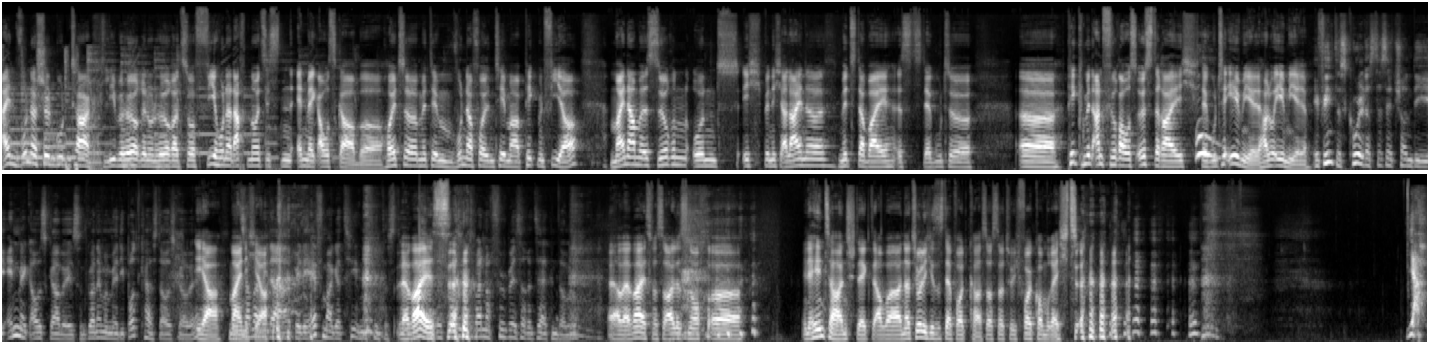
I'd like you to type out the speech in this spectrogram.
Einen wunderschönen guten Tag, liebe Hörerinnen und Hörer, zur 498. NMAC-Ausgabe. Heute mit dem wundervollen Thema Pikmin 4. Mein Name ist Sören und ich bin nicht alleine. Mit dabei ist der gute äh, Pikmin-Anführer aus Österreich, uh. der gute Emil. Hallo Emil. Ich finde das cool, dass das jetzt schon die NMAC-Ausgabe ist und gar nicht mehr, die Podcast-Ausgabe. Ja, meine ich ja. Wieder PDF-Magazin. Wer weiß. Das waren, das waren, noch viel bessere Zeiten damals. Ja, wer weiß, was so alles noch äh, in der Hinterhand steckt. Aber natürlich ist es der Podcast. Du hast natürlich vollkommen recht. ja.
